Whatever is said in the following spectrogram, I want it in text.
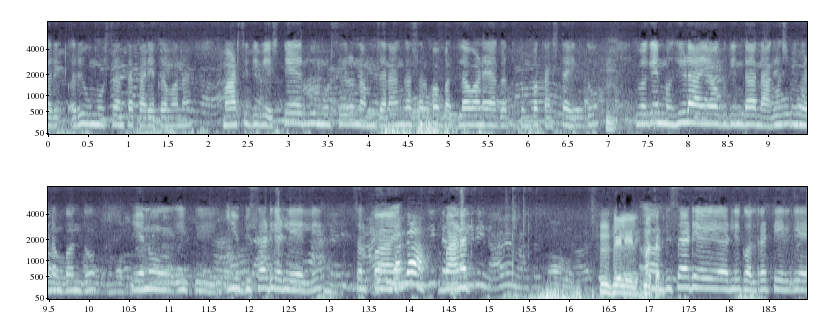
ಅರಿ ಅರಿವು ಮೂಡಿಸೋಂಥ ಕಾರ್ಯಕ್ರಮನ ಮಾಡಿಸಿದ್ದೀವಿ ಎಷ್ಟೇ ಅರಿವು ಮೂಡಿಸಿದ್ರು ನಮ್ಮ ಜನಾಂಗ ಸ್ವಲ್ಪ ಬದಲಾವಣೆ ಆಗೋದು ತುಂಬ ಕಷ್ಟ ಇತ್ತು. ಇವಾಗೇನು ಮಹಿಳಾ ಆಯೋಗದಿಂದ ನಾಗಲಕ್ಷ್ಮಿ ಮೇಡಮ್ ಬಂದು ಏನು ಈ ಈ ಬಿಸಾಡಿಹಳ್ಳಿಯಲ್ಲಿ ಸ್ವಲ್ಪ ಬಾಣ ಹೇಳಿ ಬಿಸಾಡಿ ಹಳ್ಳಿ ಗೊಲ್ರಟ್ಟಿಗೆ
